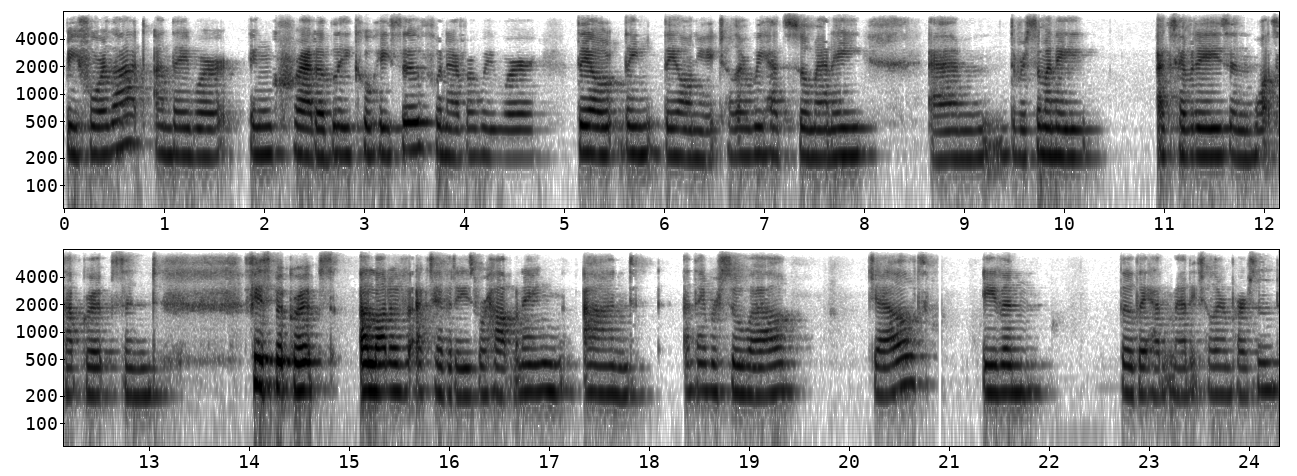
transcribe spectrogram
before that and they were incredibly cohesive whenever we were they all they, they all knew each other. We had so many um there were so many activities and whatsapp groups and facebook groups. A lot of activities were happening and and they were so well gelled even though they hadn't met each other in person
